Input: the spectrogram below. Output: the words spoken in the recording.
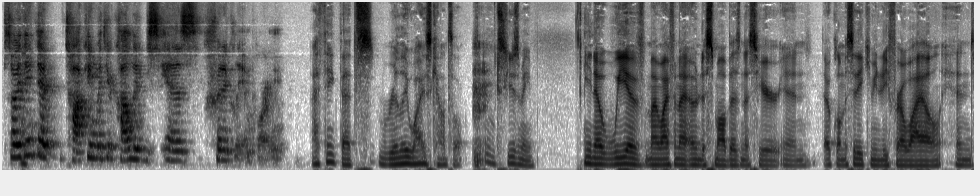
So I think that talking with your colleagues is critically important. I think that's really wise counsel. Excuse me you know, we have my wife and I owned a small business here in the Oklahoma City community for a while, and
